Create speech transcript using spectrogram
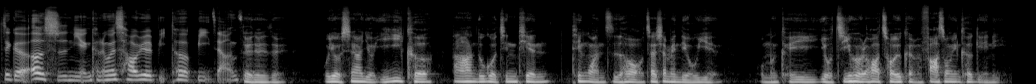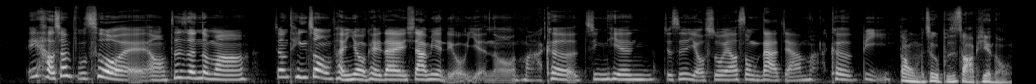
这个二十年可能会超越比特币这样子。对对对，我有现在有一亿颗，大家如果今天听完之后在下面留言，我们可以有机会的话抽一个人发送一颗给你。哎，好像不错哎哦，这是真的吗？这样听众朋友可以在下面留言哦。马克今天就是有说要送大家马克币，但我们这个不是诈骗哦，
